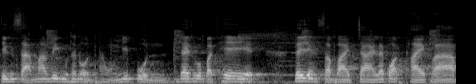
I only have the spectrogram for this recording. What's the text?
จึงสามารถวิ่งบนถนนของญี่ปุ่น ได้ทั่วประเทศ ได้อย่างสบายใจและปลอดภัยครับ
